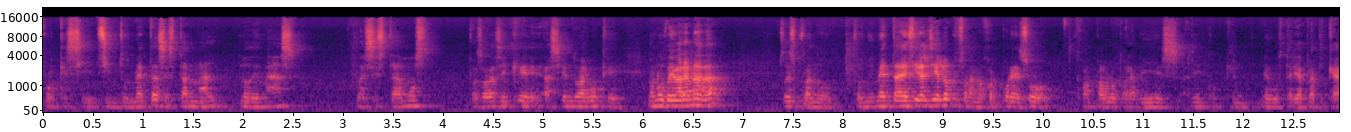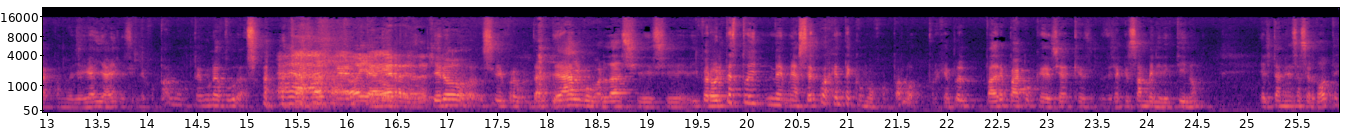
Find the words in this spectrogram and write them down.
Porque si, si tus metas están mal, lo demás, pues estamos, pues ahora sí que haciendo algo que no nos va a llevar a nada. Entonces, cuando pues mi meta es ir al cielo, pues a lo mejor por eso Juan Pablo para mí es alguien con quien me gustaría platicar cuando llegue allá y decirle, Juan Pablo, tengo unas dudas. Ah, Oye. Quiero sí, preguntarte algo, ¿verdad? Sí, sí. Y, pero ahorita estoy, me, me acerco a gente como Juan Pablo. Por ejemplo, el padre Paco, que decía que, decía que es San Benedictino, él también es sacerdote.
